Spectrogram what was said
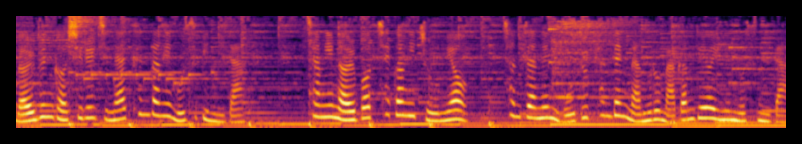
넓은 거실을 지나 큰 방의 모습입니다. 창이 넓어 채광이 좋으며 천장은 모두 편백나무로 마감되어 있는 모습입니다.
